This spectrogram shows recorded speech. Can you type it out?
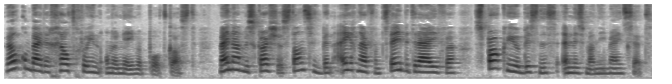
Welkom bij de Geldgroeien Ondernemer podcast. Mijn naam is Karsja Stans. Ik ben eigenaar van twee bedrijven, Sparkle Your Business en Miss Money Mindset.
